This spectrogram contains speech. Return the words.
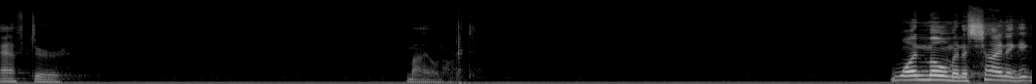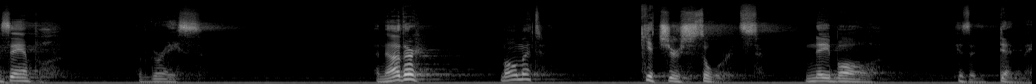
after my own heart. One moment, a shining example of grace. Another moment, get your swords. Nabal is a dead man.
